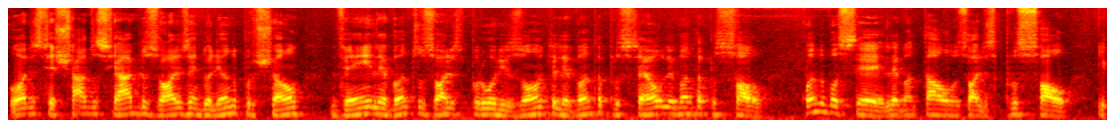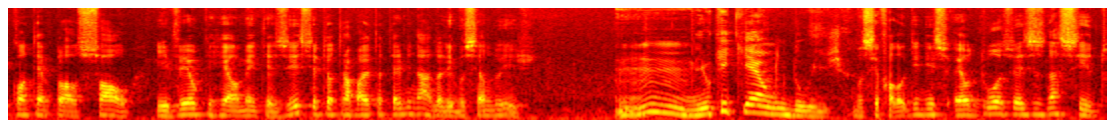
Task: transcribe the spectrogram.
olhos fechados, se abre os olhos, ainda olhando para o chão, vem, levanta os olhos para o horizonte, levanta para o céu, levanta para o sol. Quando você levantar os olhos para o sol e contemplar o sol e ver o que realmente existe, o teu trabalho está terminado ali, você é um duíge. Hum, e o que, que é um duija? Você falou de início, é o duas vezes nascido.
